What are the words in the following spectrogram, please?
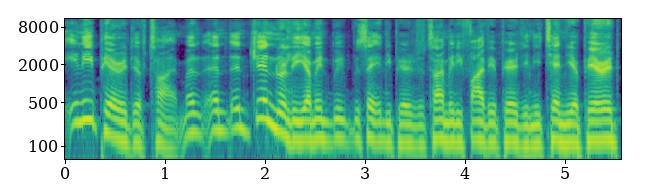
any period of time. And, and, and generally, I mean, we, we say any period of time, any five year period, any 10 year period.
